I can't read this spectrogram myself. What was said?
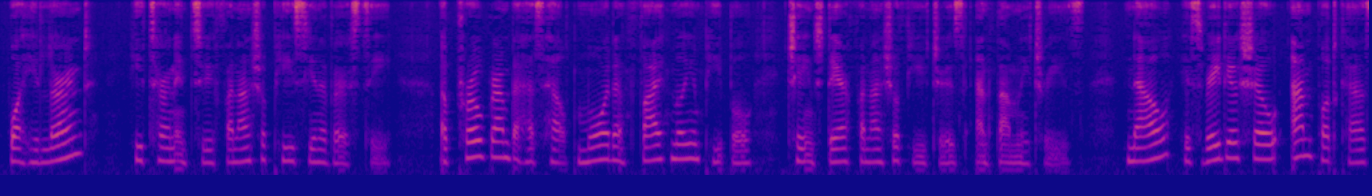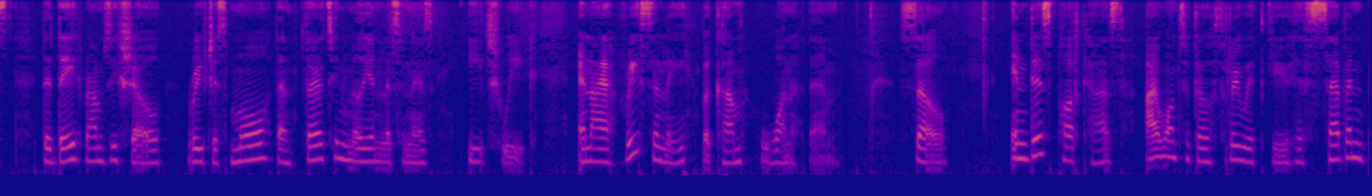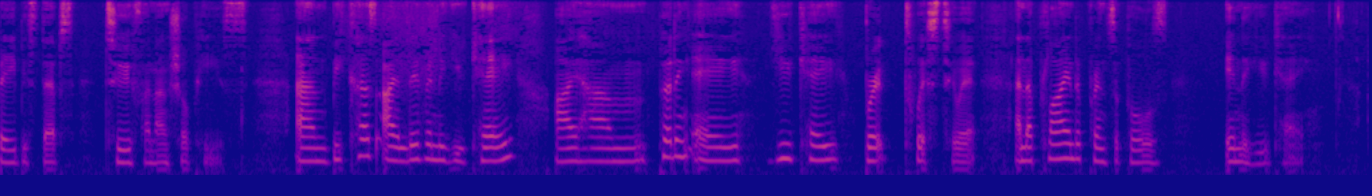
What he learned, he turned into Financial Peace University, a program that has helped more than 5 million people change their financial futures and family trees. Now, his radio show and podcast, The Dave Ramsey Show, reaches more than 13 million listeners each week and I have recently become one of them. So, in this podcast, I want to go through with you his seven baby steps to financial peace. And because I live in the UK, I am putting a UK Brit twist to it and applying the principles in the UK.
